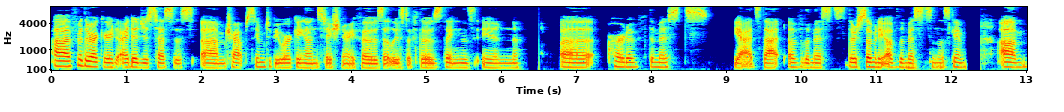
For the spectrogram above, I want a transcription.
Uh, for the record, I did just test this. Um, traps seem to be working on stationary foes, at least if those things in uh, Heart of the Mists. Yeah, it's that of the Mists. There's so many of the Mists in this game. Um,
